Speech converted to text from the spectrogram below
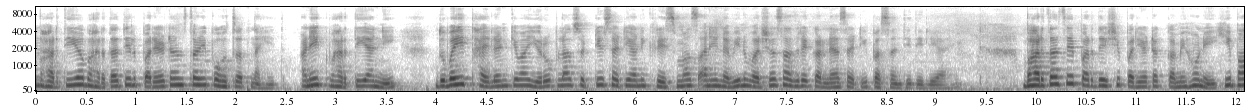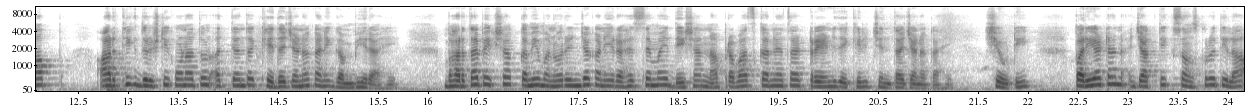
भारतीय भारतातील पर्यटनस्थळी पोहोचत नाहीत. अनेक भारतीयांनी दुबई थायलंड किंवा युरोपला सुट्टीसाठी आणि ख्रिसमस आणि नवीन वर्ष साजरे करण्यासाठी पसंती दिली आहे. भारताचे परदेशी पर्यटक कमी होणे ही बाब आर्थिक दृष्टिकोनातून अत्यंत खेदजनक आणि गंभीर आहे. भारतापेक्षा कमी मनोरंजक आणि रहस्यमय देशांना प्रवास करण्याचा ट्रेंड देखील चिंताजनक आहे. शेवटी पर्यटन जागतिक संस्कृतीला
